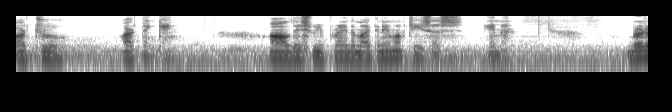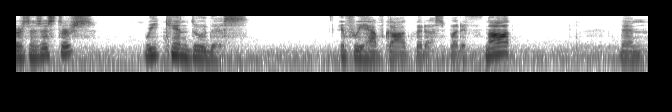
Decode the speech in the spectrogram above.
or through our thinking. All this we pray in the mighty name of Jesus. Amen. Brothers and sisters, we can do this if we have God with us. But if not, then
